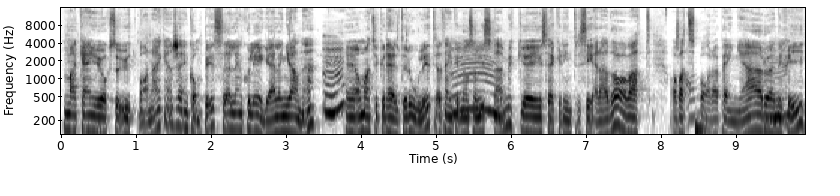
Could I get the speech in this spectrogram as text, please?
Man kan ju också utmana kanske en kompis eller en kollega eller en granne eh, om man tycker det här är lite roligt. Jag tänker de som lyssnar mycket är ju säkert intresserade av att, av att spara pengar och energi.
